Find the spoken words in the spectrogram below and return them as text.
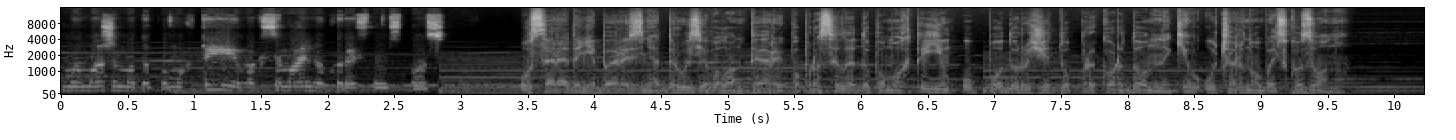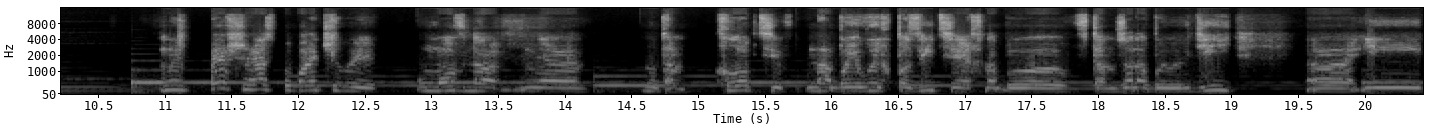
ми можемо допомогти максимально корисним способом. У середині березня друзі-волонтери попросили допомогти їм у подорожі до прикордонників у Чорнобильську зону. ми перший раз побачили умовно е, ну там хлопців на бойових позиціях, на в там зонах бойових дій, е, і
